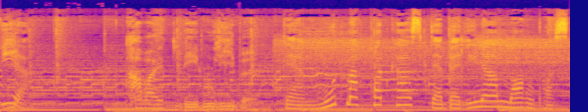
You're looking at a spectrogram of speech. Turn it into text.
Wir, Arbeit, Leben, Liebe. der Mutmach-Podcast der Berliner Morgenpost.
